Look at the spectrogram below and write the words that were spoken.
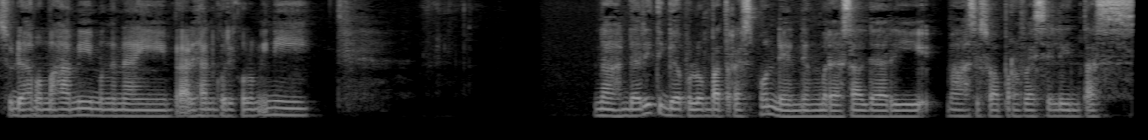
sudah memahami mengenai peralihan kurikulum ini. Nah, dari 34 responden yang berasal dari mahasiswa profesi lintas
